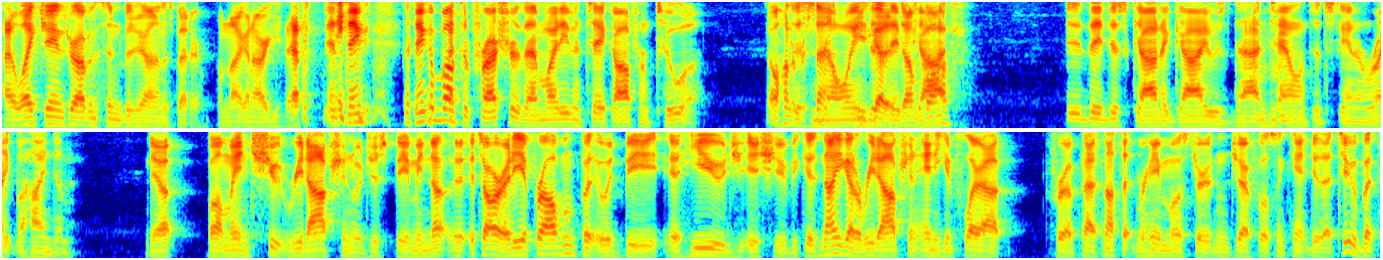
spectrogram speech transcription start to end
I like James Robinson. Bijan is better. I'm not going to argue that. And think think about the pressure that might even take off from Tua. oh, 100%. just knowing He's that got they've got- off. They just got a guy who's that Mhm. talented standing right behind him. Yep. Well, I mean, shoot, read option would just be. I mean, no, it's already a problem, but it would be a huge issue because now you got a read option and he can flare out for a pass. Not that Raheem Mostert and Jeff Wilson can't do that too, but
